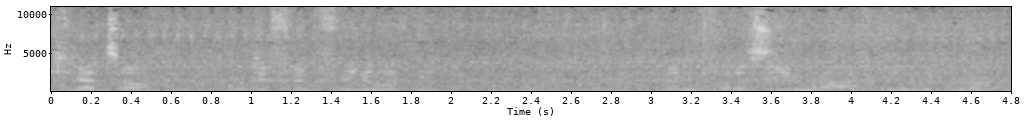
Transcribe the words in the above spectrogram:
Ich werde so gute fünf Minuten, fünf oder sieben oder acht Minuten machen.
